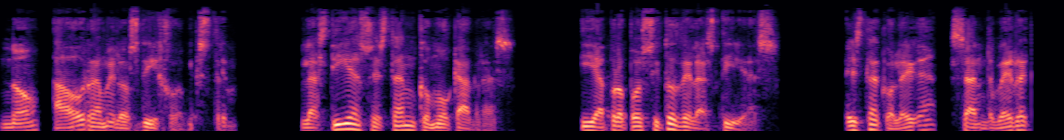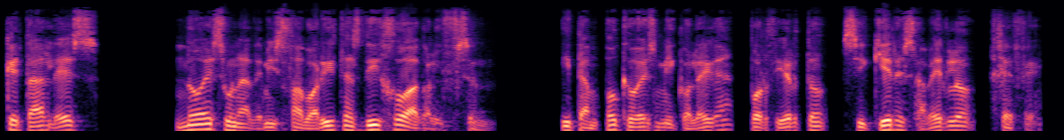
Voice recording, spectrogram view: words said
No, ahora me los dijo Extrem. Las tías están como cabras. Y a propósito de las tías. Esta colega, Sandberg, ¿qué tal es? No es una de mis favoritas, dijo Adolfsen. Y tampoco es mi colega, por cierto, si quiere saberlo, jefe.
